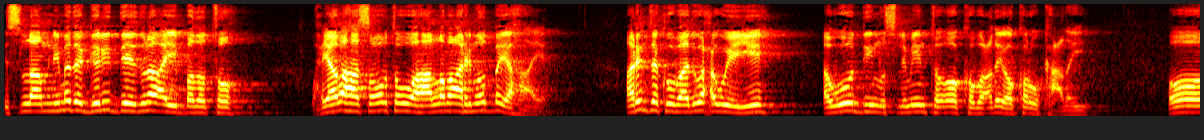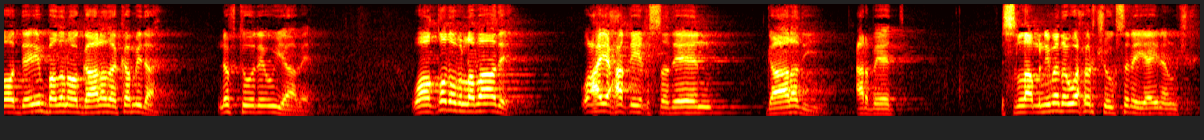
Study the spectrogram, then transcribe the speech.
islaamnimada geliddeeduna ay badato. Waxyaabaha sababta u ahaa laba arrimood bay ahaayeen. Arrinta koowaad waxa weeye awooddii muslimiinta oo kobocday oo kor u kacday oo dee in badan oo gaalada ka mid ah naftooday u yaabeen. Waa qodob labaade waxay xaqiiqsadeen gaaladii carbeed. Islaamnimada wax hor joogsanayaa inaanu jirin.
